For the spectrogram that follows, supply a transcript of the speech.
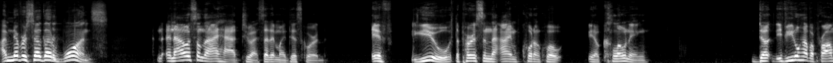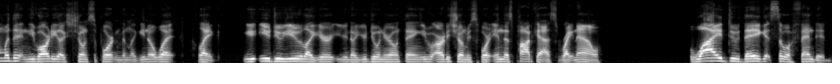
I've never said that once. and that was something I had too. I said it in my Discord. If you, the person that I'm quote unquote, you know, cloning, do, if you don't have a problem with it and you've already like shown support and been like, you know what, like you, you do you, like you're you know you're doing your own thing. You've already shown me support in this podcast right now. Why do they get so offended?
